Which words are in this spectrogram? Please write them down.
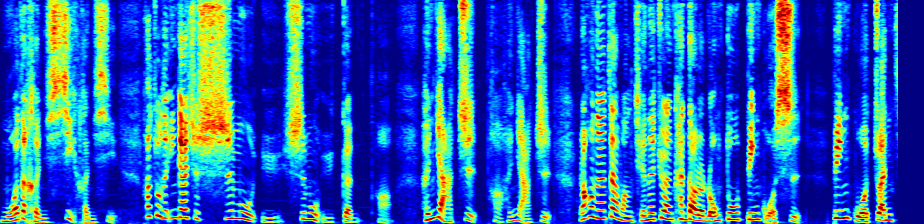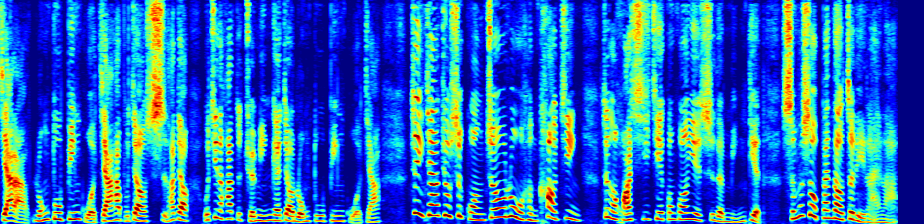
磨得很细很细，他做的应该是虱目鱼，虱目鱼羹，哈，很雅致，哈，很雅致。然后呢，再往前呢，居然看到了龙都冰果室。冰果专家啦，龙都冰果家，它不叫市，它叫，我记得它的全名应该叫龙都冰果家。这家就是广州路很靠近这个华西街观光夜市的名店。什么时候搬到这里来啦？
